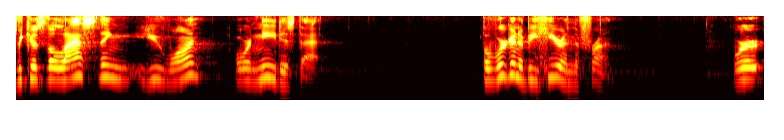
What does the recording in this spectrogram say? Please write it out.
Because the last thing you want or need is that. But we're going to be here in the front. We're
